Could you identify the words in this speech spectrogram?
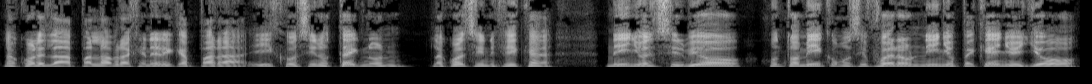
la cual es la palabra genérica para hijo, sino tegnon, la cual significa niño. Él sirvió junto a mí como si fuera un niño pequeño y yo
